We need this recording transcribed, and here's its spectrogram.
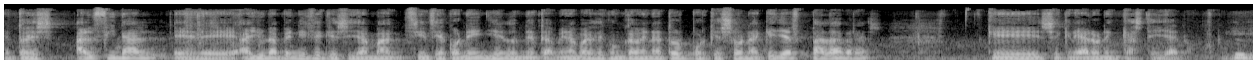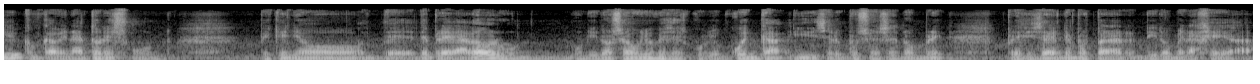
Entonces, al final eh, hay un apéndice que se llama ciencia con ñ, donde también aparece concavenator, porque son aquellas palabras que se crearon en castellano. Y el concavenator es un, pequeño depredador, un, dinosaurio que se descubrió en Cuenca y se le puso ese nombre precisamente pues para rendir homenaje a,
